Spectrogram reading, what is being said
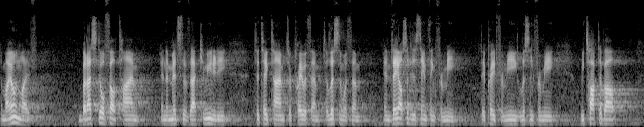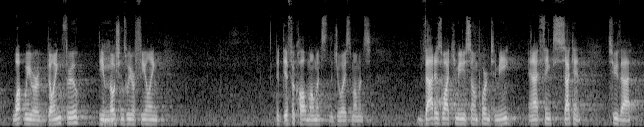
in my own life, but I still felt time in the midst of that community to take time to pray with them, to listen with them. And they also did the same thing for me. They prayed for me, listened for me. We talked about what we were going through, the mm-hmm. emotions we were feeling, the difficult moments, the joyous moments. That is why community is so important to me. And I think, second to that,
